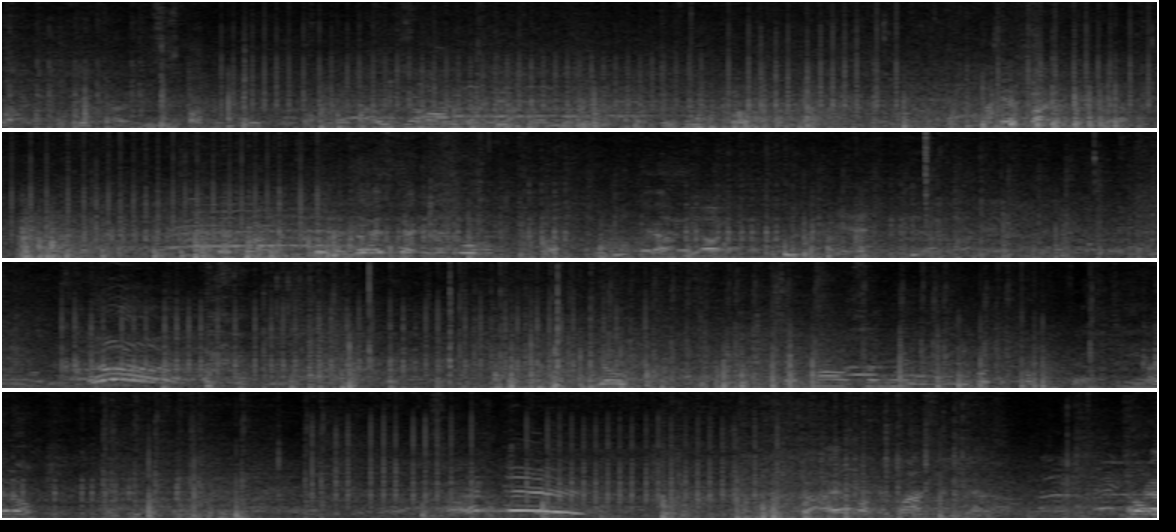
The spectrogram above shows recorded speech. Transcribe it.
I was young, Yo, somehow, somewhere we knew about the fucking thing. I know.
